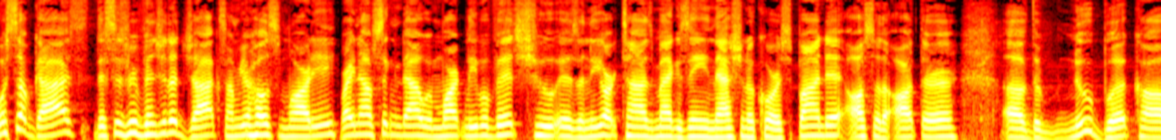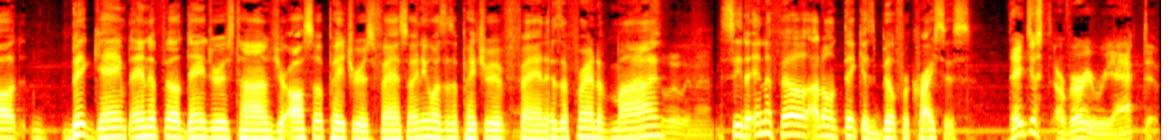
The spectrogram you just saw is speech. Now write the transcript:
What's up, guys? This is Revenge of the Jocks. I'm your host, Marty. Right now, I'm sitting down with Mark Leibovich, who is a New York Times Magazine national correspondent, also the author of the new book called Big Game, The NFL Dangerous Times. You're also a Patriots fan, so anyone who's a Patriot fan is a friend of mine. Absolutely, man. See, the NFL, I don't think is built for crisis. They just are very reactive.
